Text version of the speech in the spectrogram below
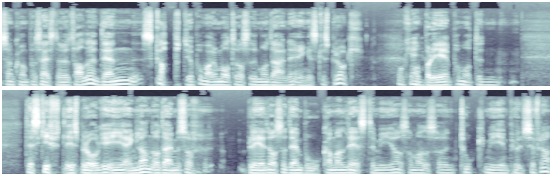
som kom på 1600-tallet, den skapte jo på mange måter også det moderne engelske språk. Okay. Og ble på en måte det skriftlige språket i England, og dermed så ble det også den boka man leste mye, og som man også tok mye impulser fra.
